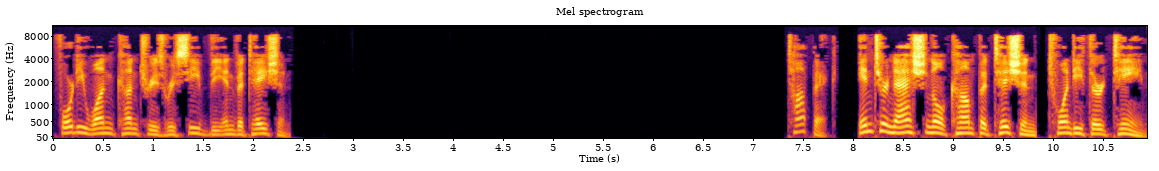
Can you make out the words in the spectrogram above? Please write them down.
41 countries received the invitation. International competition, 2013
